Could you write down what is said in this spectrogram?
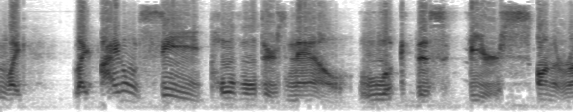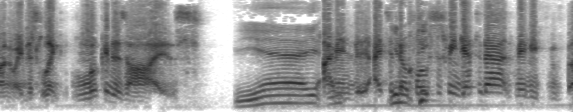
him. Like, like I don't see pole vaulters now look this fierce on the runway. Just like look at his eyes. Yeah, yeah. I mean, I think you know, the pe- closest we get to that maybe uh,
